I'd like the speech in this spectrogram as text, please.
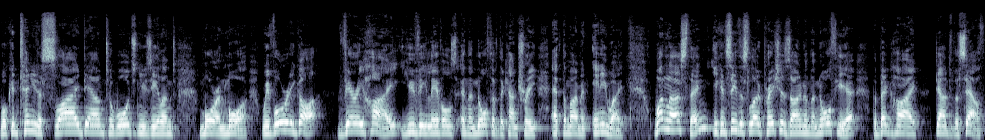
will continue to slide down towards New Zealand more and more. We've already got very high UV levels in the north of the country at the moment anyway. One last thing, you can see this low pressure zone in the north here, the big high down to the south.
